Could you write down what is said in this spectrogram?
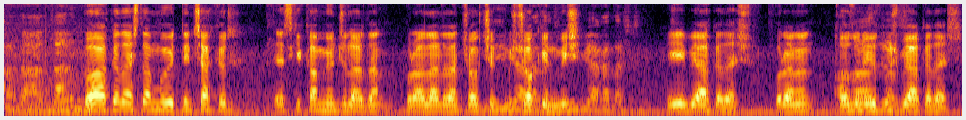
Hatta atlarım. Bu arkadaş da Muhittin Çakır. Eski kamyonculardan. Buralardan çok çıkmış, çok arkadaş, inmiş. İyi bir arkadaş. İyi bir arkadaş. Buranın tozunu razı yutmuş olsun. bir arkadaş.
